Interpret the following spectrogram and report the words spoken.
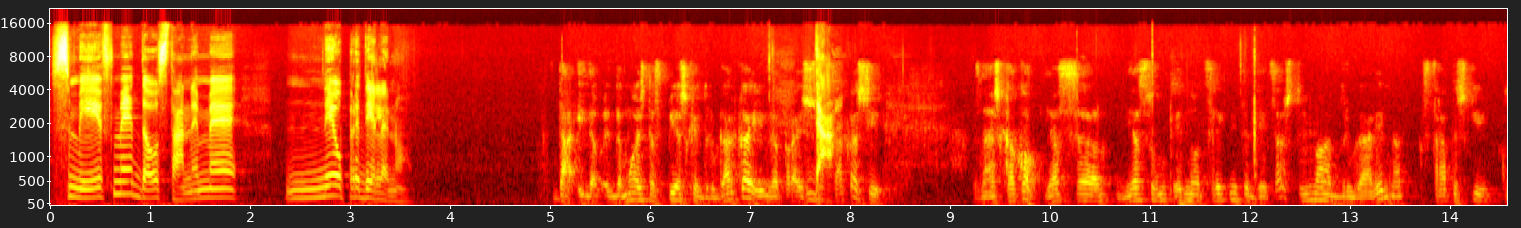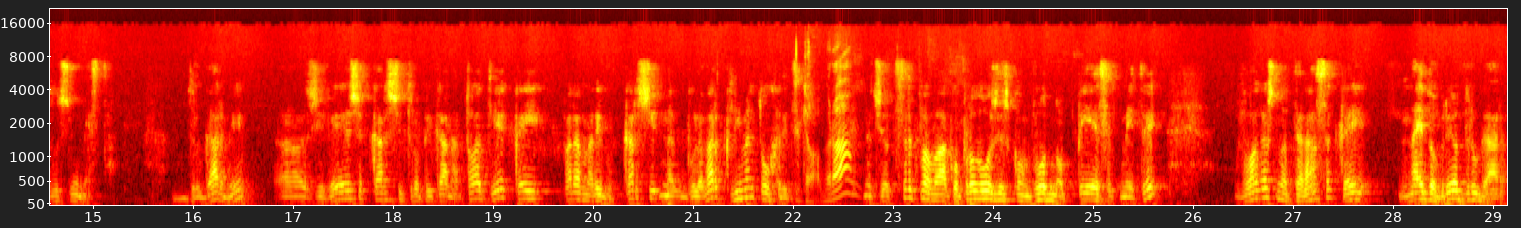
смеевме да останеме неопределено. Да, и да, да можеш да спиеш кај другарка и да правиш да. што сакаш и Знаеш како? Јас јас сум едно од срекните деца што имаат другари на стратешки клучни места. Другар ми а, живееше Карши Тропикана. Тоа ти е кај Парамарибу. Карши на булевар Климент Охридски. Добро. Значи од црквава ако продолжиш кон водно 50 метри, влагаш на тераса кај најдобриот другар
